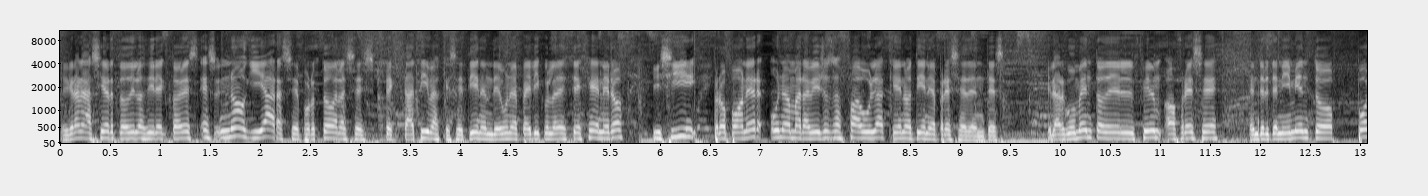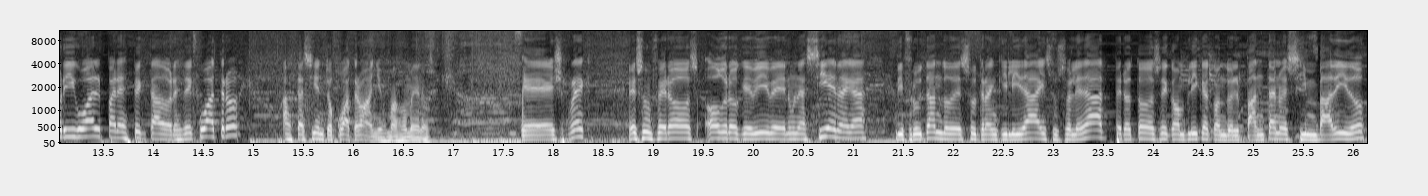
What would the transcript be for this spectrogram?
El gran acierto de los directores es no guiarse por todas las expectativas que se tienen de una película de este género y sí proponer una maravillosa fábula que no tiene precedentes. El argumento del film ofrece entretenimiento por igual para espectadores de 4 hasta 104 años más o menos. Eh, Shrek es un feroz ogro que vive en una ciénaga, disfrutando de su tranquilidad y su soledad, pero todo se complica cuando el pantano es invadido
